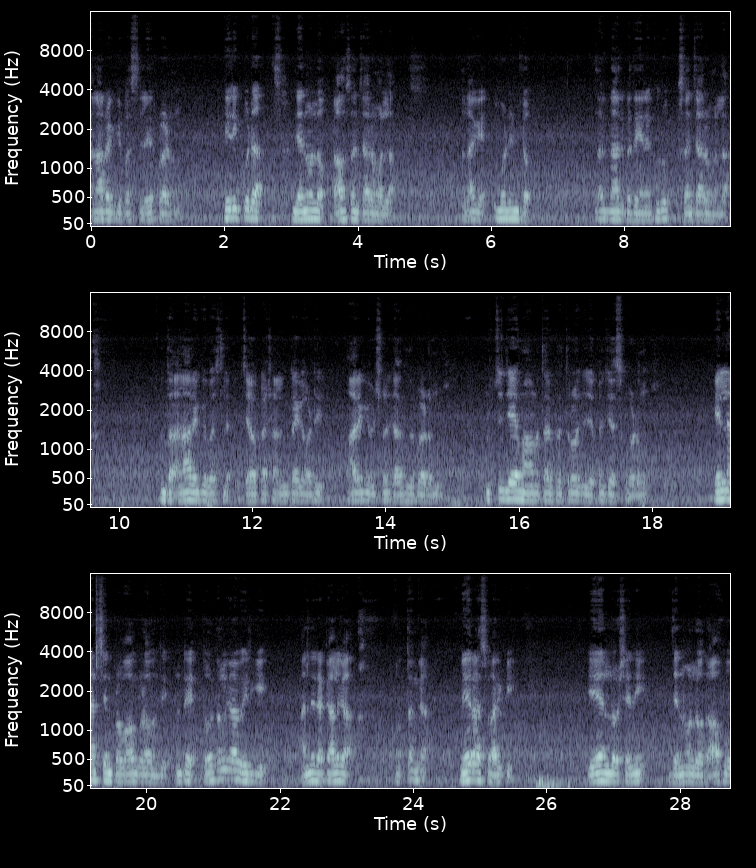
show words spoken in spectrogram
అనారోగ్య పరిస్థితులు ఏర్పడడం. వీరికి కూడా జన్మలో రాహు సంచారం వల్ల అలాగే మూడింట్లో లగ్నాధిపతి అయిన గురు సంచారం వల్ల కొంత అనారోగ్య పరిస్థితులు వచ్చే అవకాశాలు ఉంటాయి కాబట్టి ఆరోగ్య విషయంలో జాగ్రత్త పడడం మృత్యుంజయ మామతాన్ని ప్రతిరోజు జపం చేసుకోవడము ఎల్ నర్సింగ్ ప్రభావం కూడా ఉంది. అంటే టోటల్గా వీరికి అన్ని రకాలుగా మొత్తంగా మేరాశి వారికి ఏఎన్లో శని జన్మంలో రాహు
